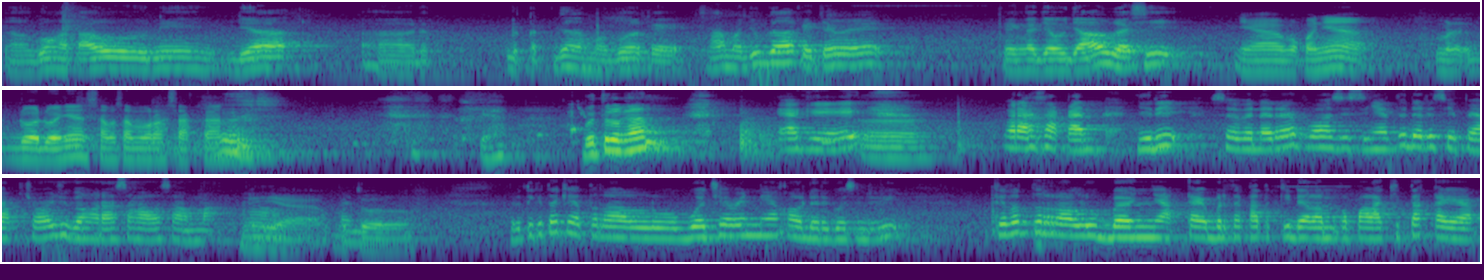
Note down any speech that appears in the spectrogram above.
gue nggak tahu nih dia eh, dek- deket gak sama gue kayak sama juga kayak cewek kayak nggak jauh-jauh gak sih Ya pokoknya dua-duanya sama-sama merasakan. ya, betul kan? Oke. Eh, Merasakan. Jadi sebenarnya posisinya tuh dari si pihak cowok juga ngerasa hal sama. Iya, Kan. betul. Berarti kita kayak terlalu buat cewek nih ya kalau dari gue sendiri kita terlalu banyak kayak berteka-teki dalam kepala kita kayak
